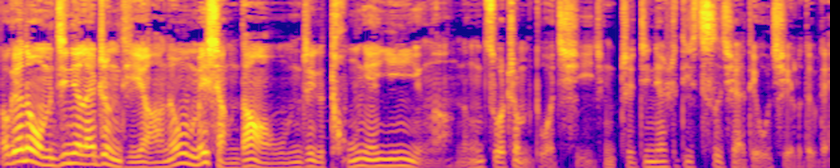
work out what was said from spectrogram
？OK，那我们今天来正题啊。那我没想到我们这个童年阴影啊，能做这么多期，已经这今天是第四期还是第五期了，对不对？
